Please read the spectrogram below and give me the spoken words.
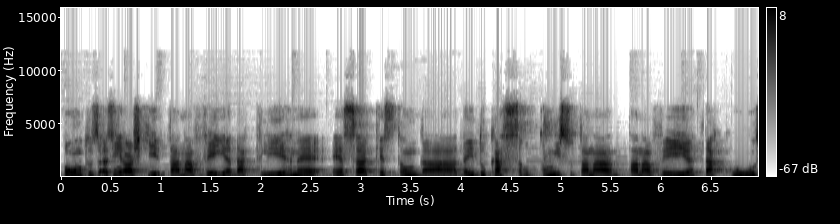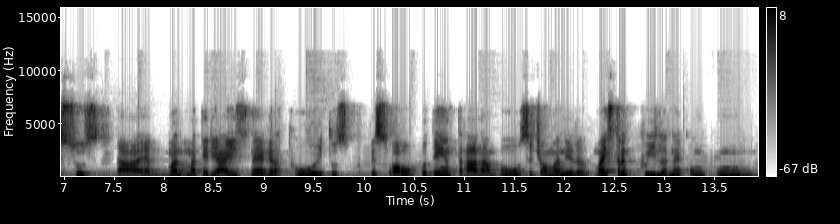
pontos, assim, eu acho que tá na veia da Clear, né, essa questão da, da educação. Então, isso tá na, tá na veia, dá cursos, dá é, materiais né, gratuitos para o pessoal poder entrar na bolsa de uma maneira mais tranquila, né, com, com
